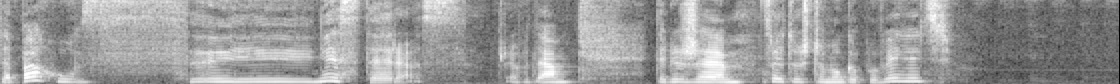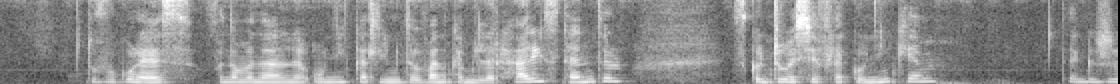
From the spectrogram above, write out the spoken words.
zapachów z... nie z teraz, prawda? Także co ja tu jeszcze mogę powiedzieć? Tu w ogóle jest fenomenalny unikat, limitowanka Miller Harris, Tender. Skończyła się flakonikiem. Także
